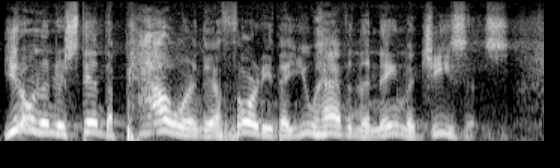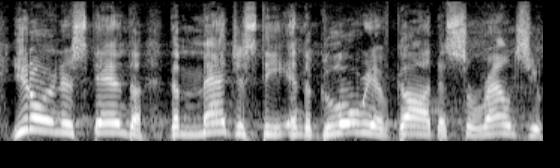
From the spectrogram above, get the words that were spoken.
You don't understand the power and the authority that you have in the name of Jesus. You don't understand the, the majesty and the glory of God that surrounds you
